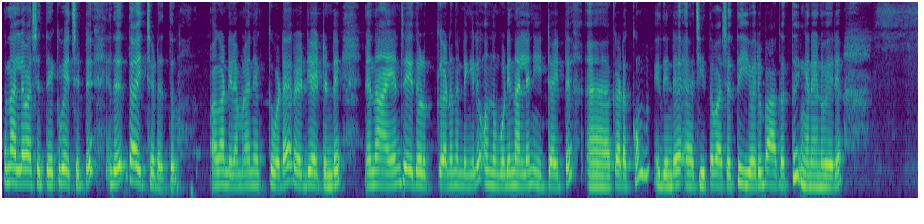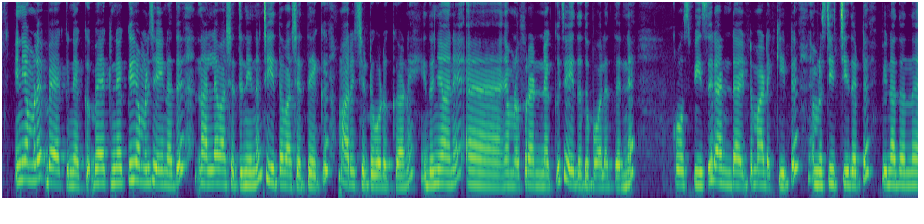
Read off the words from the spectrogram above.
അപ്പോൾ നല്ല വശത്തേക്ക് വെച്ചിട്ട് ഇത് തയ്ച്ചെടുത്തു. അത് കണ്ടില്ല നമ്മളെ നെക്ക് ഇവിടെ റെഡി ആയിട്ടുണ്ട്. ഒന്ന് അയൺ ചെയ്ത് കൊടുക്കുകയാണെന്നുണ്ടെങ്കിൽ ഒന്നും കൂടി നല്ല നീറ്റായിട്ട് കിടക്കും. ഇതിന്റെ ചീത്ത വശത്ത് ഈ ഒരു ഭാഗത്ത് ഇങ്ങനെയാണ് വരിക. ഇനി നമ്മൾ ബാക്ക് നെക്ക് ബാക്ക് നെക്ക് നമ്മൾ ചെയ്യുന്നത് നല്ല വശത്ത് നിന്നും ചീത്ത വശത്തേക്ക് മറിച്ചിട്ട് കൊടുക്കുകയാണ്. ഇത് ഞാൻ നമ്മൾ ഫ്രണ്ട് നെക്ക് ചെയ്തതുപോലെ തന്നെ ക്രോസ് പീസ് രണ്ടായിട്ട് മടക്കിയിട്ട് നമ്മൾ സ്റ്റിച്ച് ചെയ്തിട്ട് പിന്നെ അതൊന്ന്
